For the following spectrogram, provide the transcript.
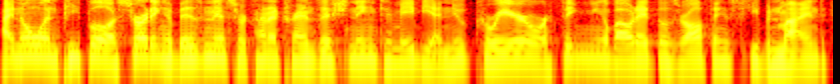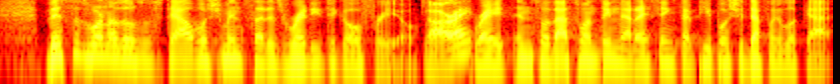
I know when people are starting a business or kind of transitioning to maybe a new career or thinking about it, those are all things to keep in mind. This is one of those establishments that is ready to go for you. All right. Right. And so that's one thing that I think that people should definitely look at.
